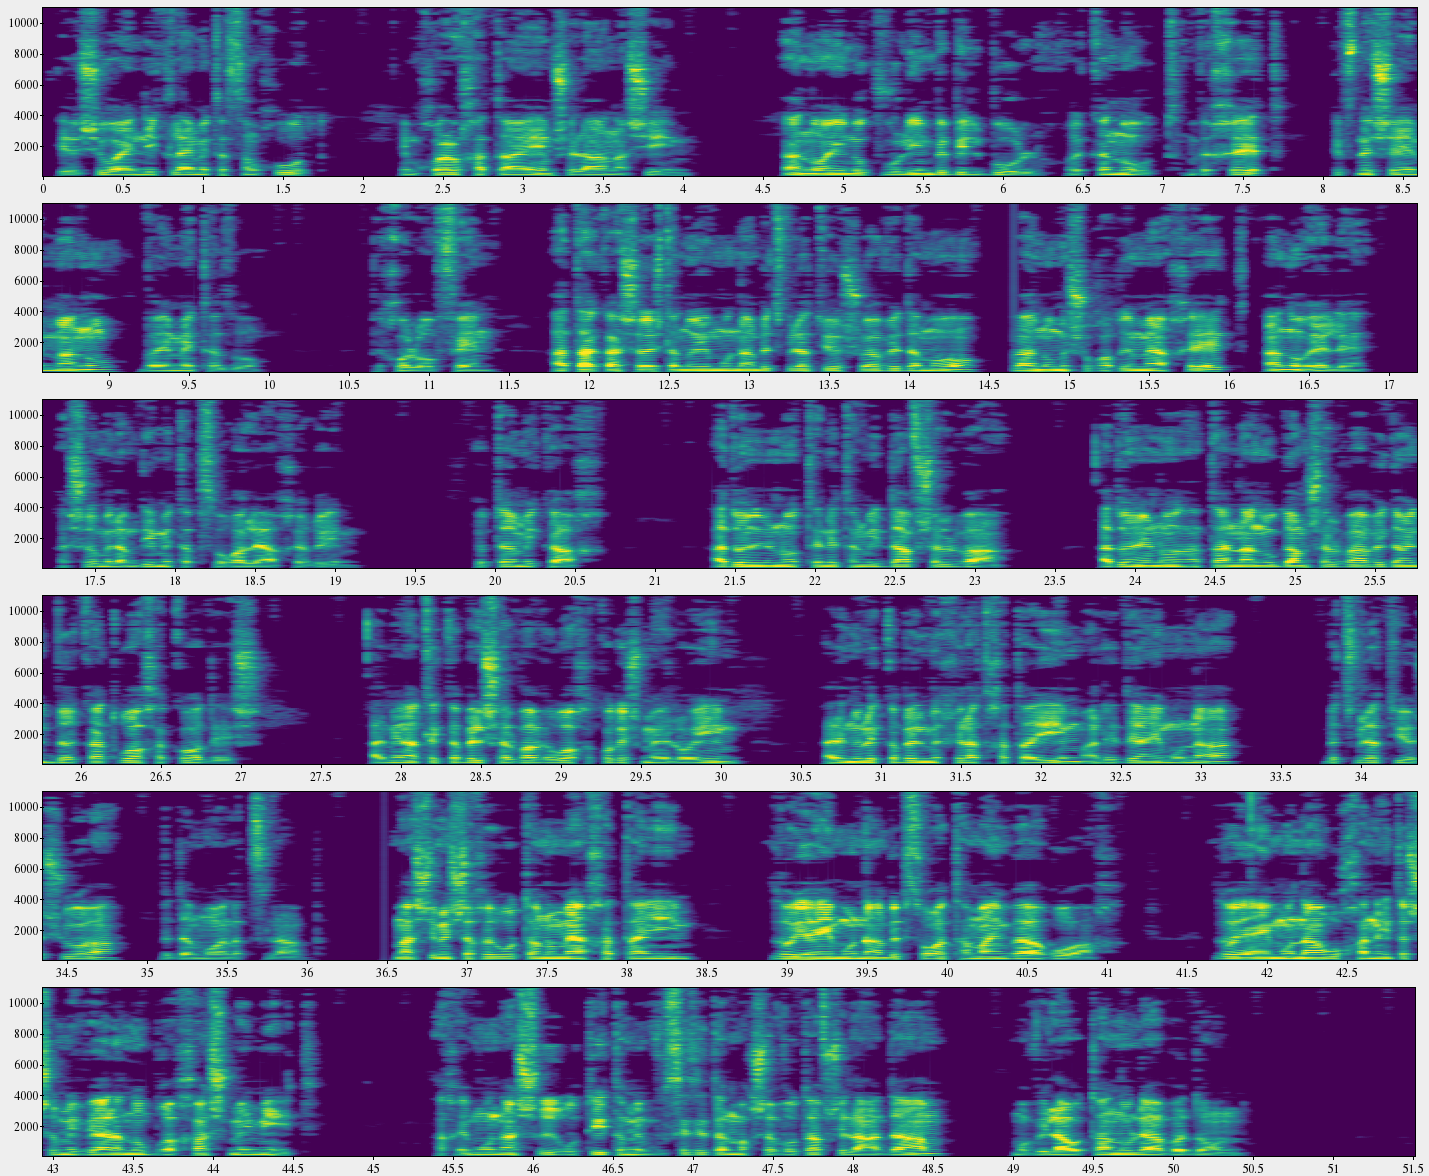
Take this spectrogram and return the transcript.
ישוע העניק להם את הסמכות למחול על חטאיהם של האנשים. אנו היינו כבולים בבלבול, ריקנות וחטא לפני שהאמנו באמת הזו. בכל אופן, עתה כאשר יש לנו אמונה בתפילת יהושע ודמו, ואנו משוחררים מהחטא, אנו אלה אשר מלמדים את הבשורה לאחרים. יותר מכך, אדוננו נותן לתלמידיו שלווה. אדוננו נתן לנו גם שלווה וגם את ברכת רוח הקודש. על מנת לקבל שלווה ורוח הקודש מאלוהים, עלינו לקבל מחילת חטאים על ידי האמונה בתפילת יהושע ודמו על הצלב. מה שמשחרר אותנו מהחטאים זוהי האמונה בבשורת המים והרוח. זוהי האמונה הרוחנית אשר מביאה לנו ברכה שמימית. אך אמונה שרירותית המבוססת על מחשבותיו של האדם מובילה אותנו לאבדון.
